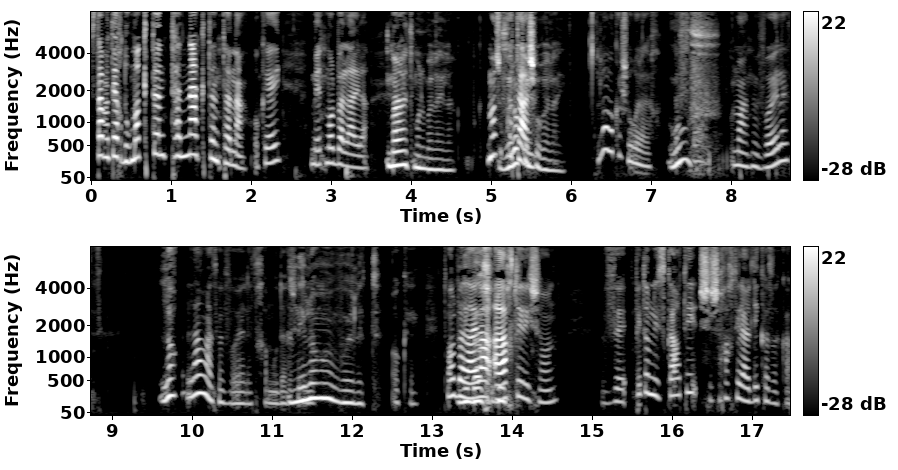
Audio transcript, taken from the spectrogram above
סתם אתן לך דוגמה קטנטנה קטנטנה, אוקיי? מאתמול בלילה. מה אתמול בלילה? משהו זה קטן. לא קשור אליי. לא, לא קשור אלייך. אוף, מה, את מבוהלת? לא, למה את מבוהלת, חמודה שלי? אני לא מבוהלת. אוקיי. אתמול בלילה. הלכתי לישון, ופתאום נזכרתי ששכחתי להדליק אזעקה.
